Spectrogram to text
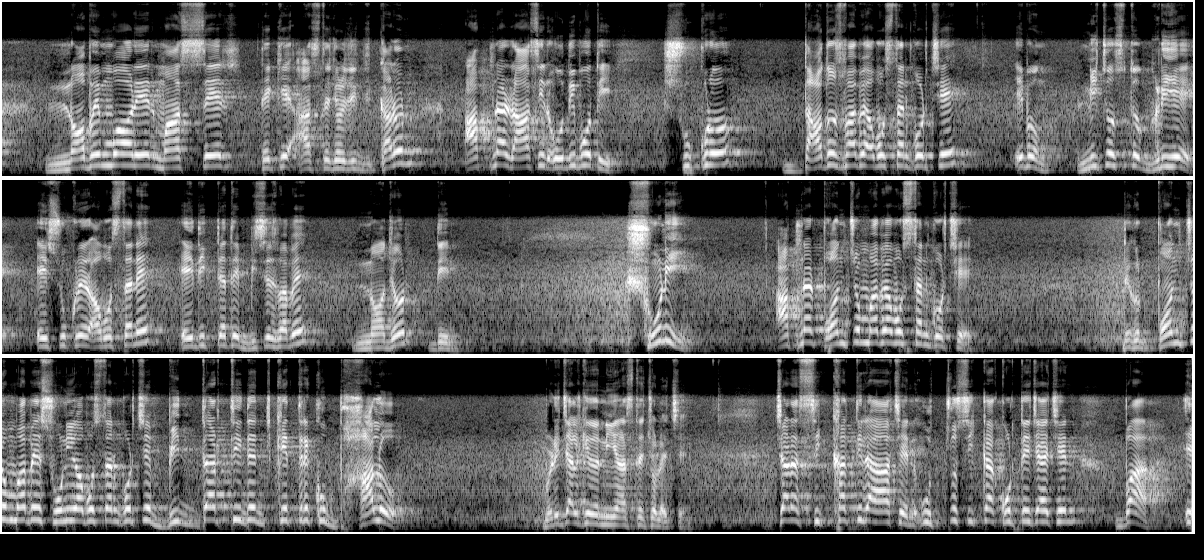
নভেম্বরের মাসের থেকে আসতে চলেছে। কারণ আপনার রাশির অধিপতি শুক্র দ্বাদশভাবে অবস্থান করছে এবং নিচস্থ গৃহে এই শুক্রের অবস্থানে এই দিকটাতে বিশেষভাবে নজর দিন। শনি আপনার পঞ্চমভাবে অবস্থান করছে। দেখুন, পঞ্চমভাবে শনি অবস্থান করছে, বিদ্যার্থীদের ক্ষেত্রে খুব ভালো রেজাল্ট কিন্তু নিয়ে আসতে চলেছে। যারা শিক্ষার্থীরা আছেন, উচ্চ শিক্ষা করতে চাইছেন বা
